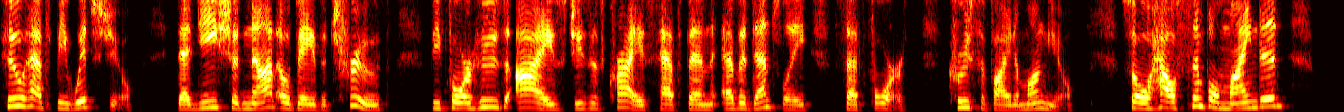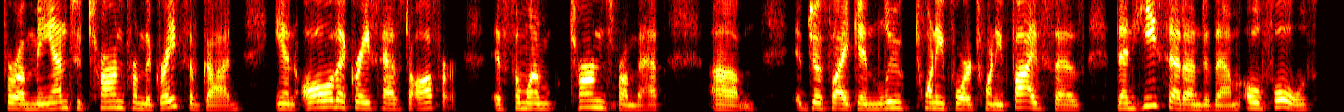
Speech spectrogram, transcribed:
who hath bewitched you, that ye should not obey the truth?" Before whose eyes Jesus Christ hath been evidently set forth, crucified among you. So, how simple minded for a man to turn from the grace of God and all that grace has to offer. If someone turns from that, um, just like in Luke 24 25 says, Then he said unto them, O fools,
